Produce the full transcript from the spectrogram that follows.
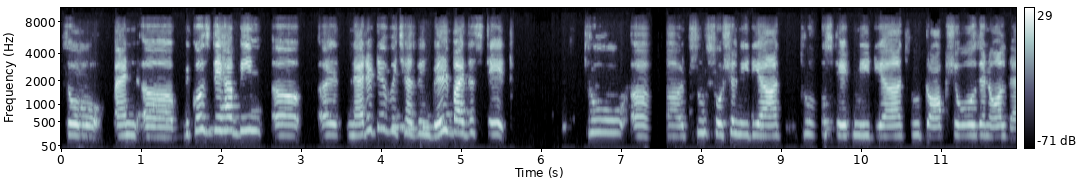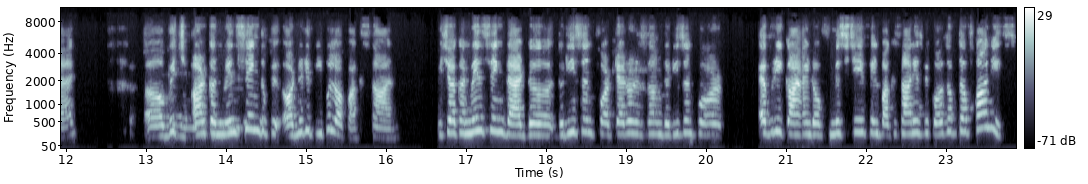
So and uh, because they have been uh, a narrative which has been built by the state through through social media through state media, through talk shows and all that, uh, which are convincing the ordinary people of Pakistan, which are convincing that the, the reason for terrorism, the reason for every kind of mischief in Pakistan is because of the Afghanis.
